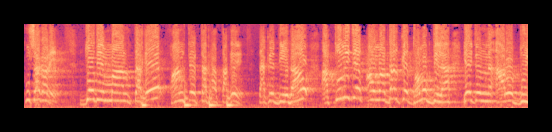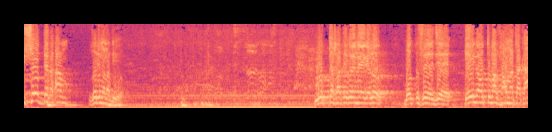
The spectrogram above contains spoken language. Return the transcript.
কুষাগারে। যদি মাল তাকে ফান্ডের টাকা তাকে তাকে দিয়ে দাও। আর তুমি যে আমাদেরকে ধমক দিলা, এই জন্য আরও দুইশো দেড়হাম জরিমানা দিও। লোকটা সাথে করে নিয়ে গেল, বলতেছে যে, এই নাও তোমার ফাওনা টাকা,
